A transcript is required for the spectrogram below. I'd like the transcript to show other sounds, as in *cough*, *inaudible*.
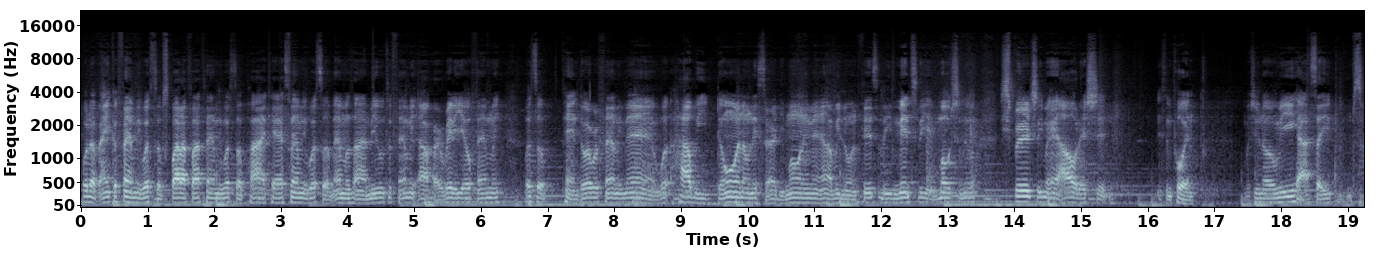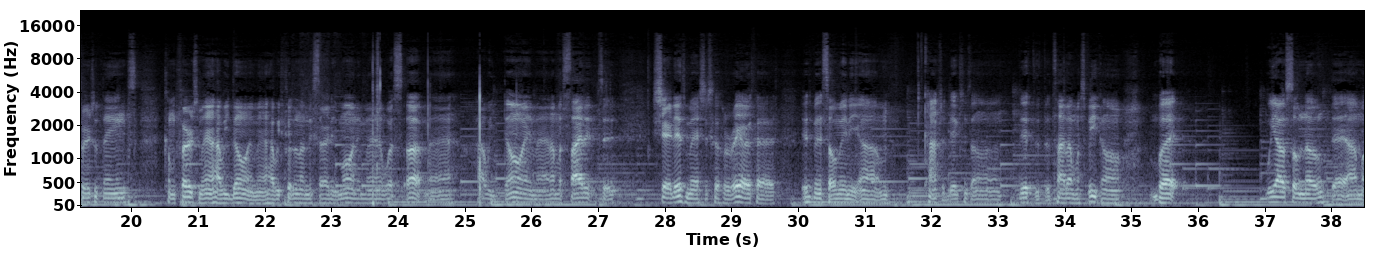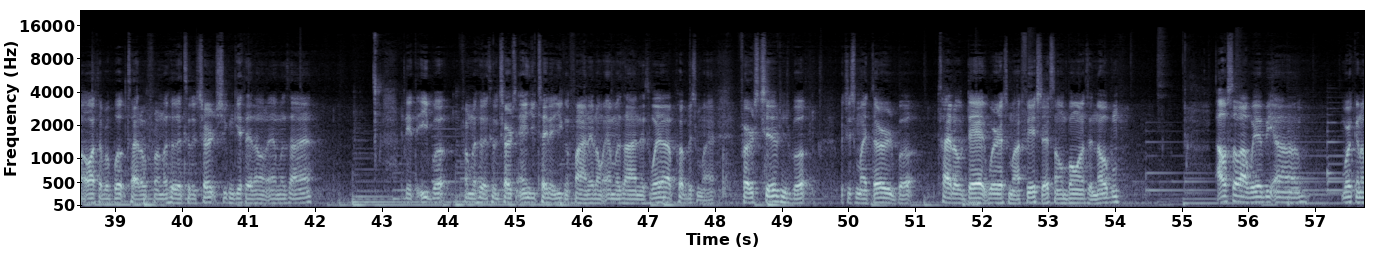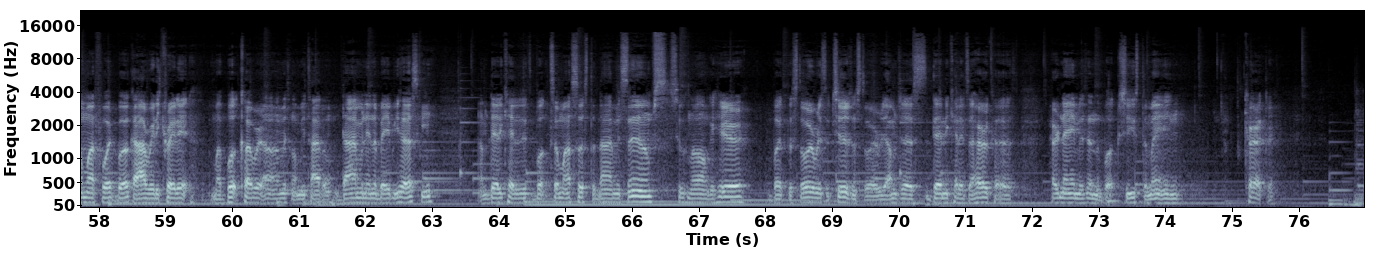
What up, Anchor family? What's up, Spotify family? What's up, Podcast family? What's up, Amazon Music family? iHeartRadio family? What's up, Pandora family, man? What? How we doing on this Saturday morning, man? How we doing physically, mentally, emotionally, spiritually, man? All that shit. It's important. But you know me, I say spiritual things come first, man. How we doing, man? How we feeling on this Saturday morning, man? What's up, man? How we doing, man? I'm excited to share this message for real, cause there's been so many um, contradictions on this is the title I'm gonna speak on, but we also know that I'm an author of a book titled From the Hood to the Church. You can get that on Amazon. I did the ebook From the Hood to the Church, and you take it. You can find it on Amazon as well. I published my first children's book, which is my third book, titled Dad, Where's My Fish? That's on Barnes and Noble. Also, I will be um, working on my fourth book. I already created my book cover. Um, it's gonna be titled Diamond and the Baby Husky. I'm dedicating this book to my sister Diamond Sims. She's no longer here, but the story is a children's story. I'm just dedicated to her because her name is in the book. She's the main character.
